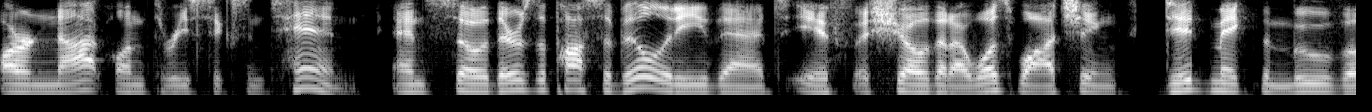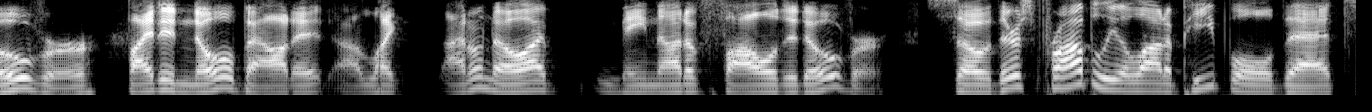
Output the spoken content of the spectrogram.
are not on 3, 6, and 10. And so there's the possibility that if a show that I was watching did make the move over, if I didn't know about it, uh, like, I don't know, I may not have followed it over. So there's probably a lot of people that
